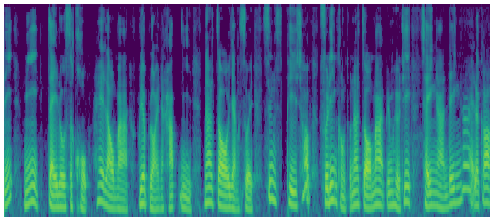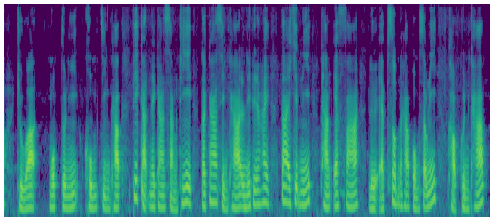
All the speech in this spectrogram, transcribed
นี้มีไจโรสโคปให้เรามาเรียบร้อยนะครับ นี่หน้าจออย่างสวย ซึ่งพีชอบฟีลลิ่งของตัวหน้าจอมาก เป็นมือถือที่ใช้งานได้ง่าย แล้วก็ถือว่างบตัวนี้คุ้มจริงครับ พิกัดในการสั่งที่ตะกร้าสินค้าหรือนี้พี่จะให้ใต้คลิปนี้ทางแอปฟ้าหรือแอปส้มนะครับ ผมสำหรับนี้ขอบคุณครับ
